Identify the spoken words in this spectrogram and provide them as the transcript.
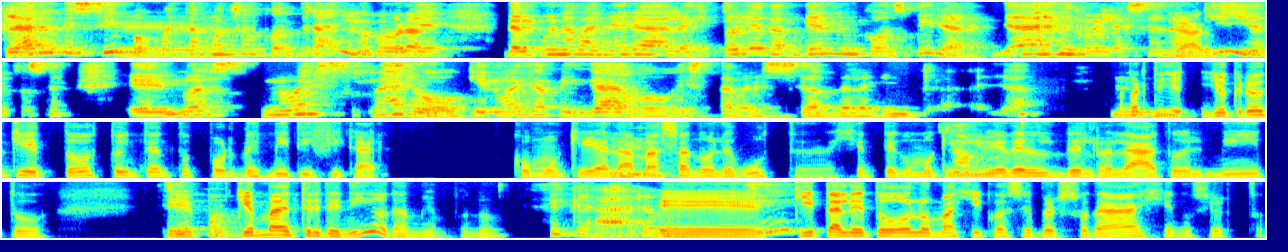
Claro que sí, pues cuesta mucho eh, encontrarlo, porque de alguna manera la historia también conspira ya en relación a aquí, entonces eh, no, es, no es raro que no haya pegado esta versión de la Quintrala, ¿ya? Aparte, yo, yo, creo que todos estos intentos por desmitificar, como que a la masa no le gusta, la gente como que vive del, del, relato, del mito, eh, porque es más entretenido también, ¿no? Sí, claro. Eh, quítale todo lo mágico a ese personaje, ¿no es cierto?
